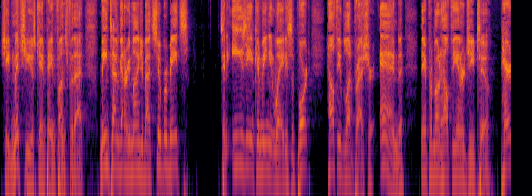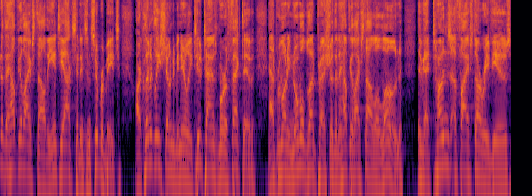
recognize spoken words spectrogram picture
She admits she used campaign funds for that. Meantime, got to remind you about Superbeets. It's an easy and convenient way to support healthy blood pressure. And they promote healthy energy too. Paired with a healthy lifestyle, the antioxidants in Superbeets are clinically shown to be nearly two times more effective at promoting normal blood pressure than a healthy lifestyle alone. They've got tons of five-star reviews.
